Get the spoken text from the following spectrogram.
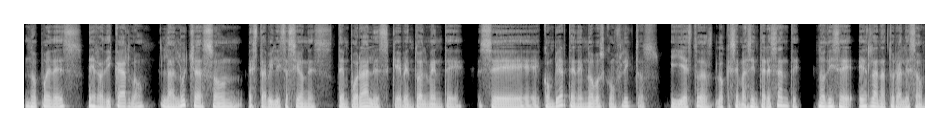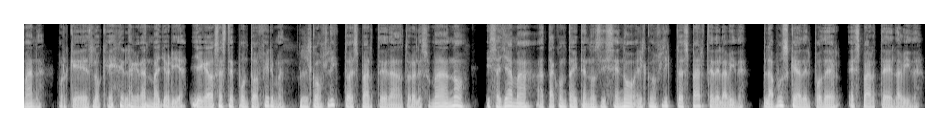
No puedes erradicarlo, las luchas son estabilizaciones temporales que eventualmente se convierten en nuevos conflictos. Y esto es lo que se me hace interesante. No dice es la naturaleza humana, porque es lo que la gran mayoría, llegados a este punto, afirman. El conflicto es parte de la naturaleza humana, no. Isayama, Attack on Titan, nos dice no, el conflicto es parte de la vida. La búsqueda del poder es parte de la vida.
